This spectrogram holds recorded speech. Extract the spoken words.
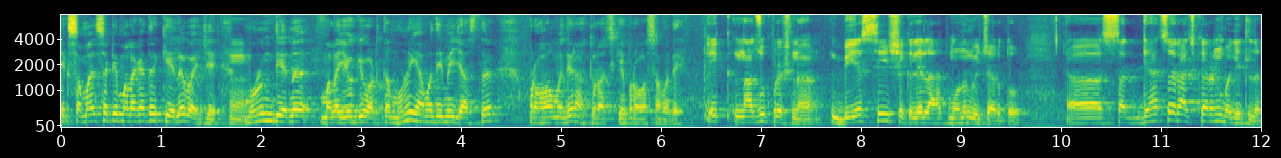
एक समाजासाठी मला काहीतरी केलं पाहिजे. म्हणून देणं मला योग्य वाटतं. म्हणून यामध्ये मी जास्त प्रवाहामध्ये राहतो राजकीय प्रवासामध्ये. एक नाजूक प्रश्न. बी एस सी शिकलेला आहात म्हणून विचारतो. सध्याचं राजकारण बघितलं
